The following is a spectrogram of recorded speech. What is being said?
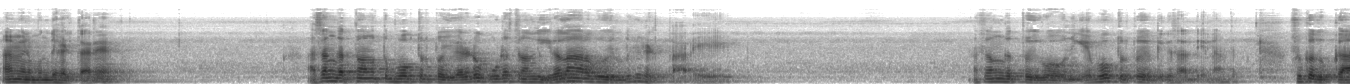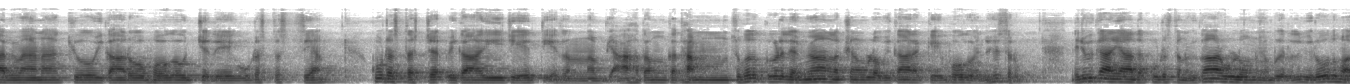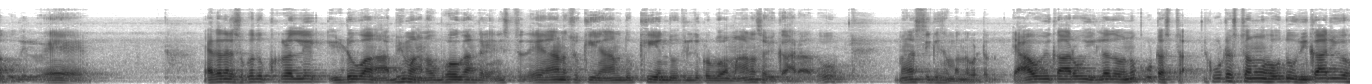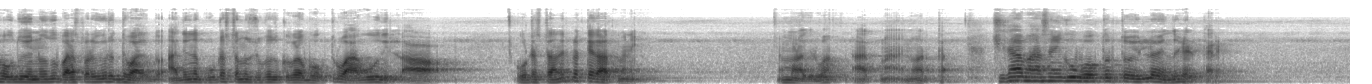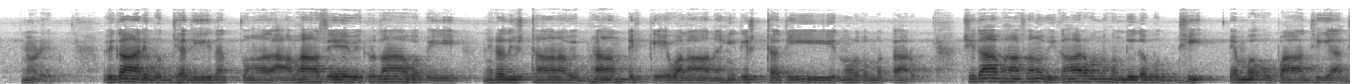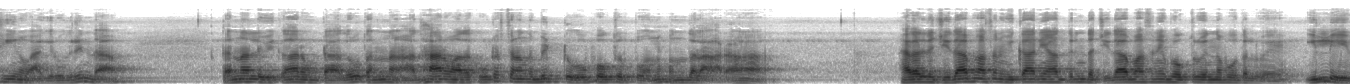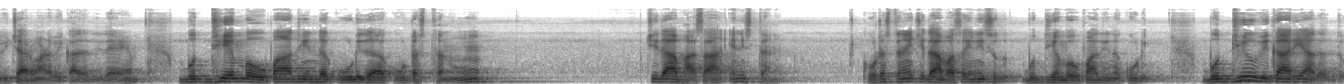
ಆಮೇಲೆ ಮುಂದೆ ಹೇಳ್ತಾರೆ, ಅಸಂಗತ್ವ ಮತ್ತು ಭೋಕ್ತೃತ್ವ ಇವೆರಡೂ ಕೂಟಸ್ಥನಲ್ಲಿ ಇರಲಾರದು ಎಂದು ಹೇಳ್ತಾರೆ. ಅಸಂಗತ್ವ ಇರುವವನಿಗೆ ಭೋಕ್ತೃತ್ವ ಇರಲಿಕ್ಕೆ ಸಾಧ್ಯ ಇಲ್ಲ ಅಂತ. ಸುಖ, ದುಃಖ, ಅಭಿಮಾನ, ಕ್ಯೋ, ವಿಕಾರೋ, ಭೋಗ, ಉಚ್ಯತೆ ಕೂಟಸ್ಥಸ್ಯ ಕೂಟಸ್ಥಶ್ಚ ವಿಕಾರಿ ಚೇತ್ಯೇತನ್ನ ವ್ಯಾಹತಂ ಕಥಂ. ಸುಖ, ದುಃಖಗಳಲ್ಲಿ ಅಭಿಮಾನ ಲಕ್ಷಣವುಳ್ಳ ವಿಕಾರಕ್ಕೆ ಭೋಗವೆಂದು ಹೆಸರು. ನಿರ್ವಿಕಾರಿಯಾದ ಕೂಟಸ್ಥನು ವಿಕಾರವುಳ್ಳವನು ಎಂಬುದರಲ್ಲಿ ವಿರೋಧವಾಗುವುದಿಲ್ಲವೇ? ಯಾಕಂದರೆ ಸುಖ, ದುಃಖಗಳಲ್ಲಿ ಇಡುವ ಅಭಿಮಾನವು ಭೋಗ ಅಂದರೆ ಎನಿಸ್ತದೆ. ನಾನು ಸುಖಿ, ನಾನು ದುಃಖಿ ಎಂದು ತಿಳಿದುಕೊಳ್ಳುವ ಮಾನಸ ವಿಕಾರ ಅದು. ಮನಸ್ಸಿಗೆ ಸಂಬಂಧಪಟ್ಟದ್ದು. ಯಾವ ವಿಕಾರವೂ ಇಲ್ಲದವನು ಕೂಟಸ್ಥ. ಕೂಟಸ್ಥನೂ ಹೌದು, ವಿಕಾರಿಯೂ ಹೌದು ಎನ್ನುವುದು ಪರಸ್ಪರ ವಿರುದ್ಧವಾದದ್ದು. ಆದ್ದರಿಂದ ಕೂಟಸ್ಥನು ಸುಖ ದುಃಖಗಳ ಭೋಕ್ತೃ ಆಗುವುದಿಲ್ಲ. ಕೂಟಸ್ಥ ಅಂದರೆ ಪ್ರತ್ಯೇಕಾತ್ಮನೇ ನಮ್ಮೊಳಗಿರುವ ಆತ್ಮ ಎನ್ನುವ ಅರ್ಥ. ಚಿದಾಭಾಸನಿಗೂ ಭೋಕ್ತೃತ್ವ ಇಲ್ಲೋ ಎಂದು ಹೇಳ್ತಾರೆ. ನೋಡಿ. ವಿಕಾರಿ ಬುದ್ಧ್ಯಧೀನತ್ವಾದ ಆಭಾಸೆ ವಿಕೃತಾವಪಿ ನಿರಧಿಷ್ಠಾನ ವಿಭ್ರಾಂತಿ ಕೇವಲ ನಹಿ ತಿಷ್ಠತಿ ನೂರ ತೊಂಬತ್ತಾರು. ಚಿದಾಭಾಸನು ವಿಕಾರವನ್ನು ಹೊಂದಿದ ಬುದ್ಧಿ ಎಂಬ ಉಪಾಧಿಗೆ ಅಧೀನವಾಗಿರುವುದರಿಂದ ತನ್ನಲ್ಲಿ ವಿಕಾರ ಉಂಟಾದರೂ ತನ್ನ ಆಧಾರವಾದ ಕೂಟಸ್ಥನನ್ನು ಬಿಟ್ಟು ಭೋಕ್ತೃತ್ವವನ್ನು ಹೊಂದಲಾರ. ಹಾಗಾದರೆ ಚಿದಾಭಾಸನ ವಿಕಾರಿ ಆದ್ದರಿಂದ ಚಿದಾಭಾಸನೇ ಭೋಕ್ತೃ ಎನ್ನಬಹುದಲ್ವೇ ಇಲ್ಲಿ ವಿಚಾರ ಮಾಡಬೇಕಾದದಿದೆ ಬುದ್ಧಿ ಎಂಬ ಉಪಾಧಿಯಿಂದ ಕೂಡಿದ ಕೂಟಸ್ಥನು ಚಿದಾಭಾಸ ಎನಿಸ್ತಾನೆ. ಕೂಟಸ್ಥನೇ ಚಿದಾಭಾಸ ಎನಿಸುವುದು ಬುದ್ಧಿ ಎಂಬ ಉಪಾಧಿಯಿಂದ ಕೂಡಿ. ಬುದ್ಧಿಯು ವಿಕಾರಿಯಾದದ್ದು.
